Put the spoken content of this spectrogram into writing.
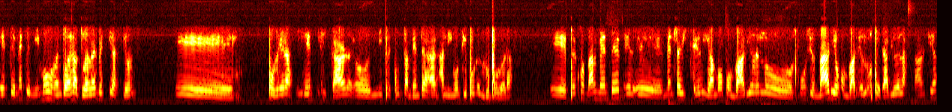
este en este mismo momento de la altura de la investigación, eh, poder así identificar ni presuntamente a, ningún tipo de grupo, ¿verdad? Eh, personalmente eh, eh, me entrevisté, digamos, con varios de los funcionarios, con varios de los operarios de la estancia,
